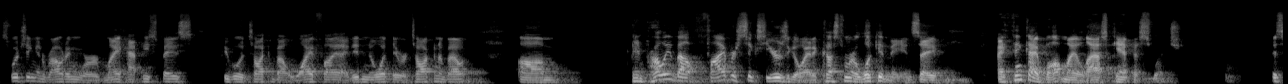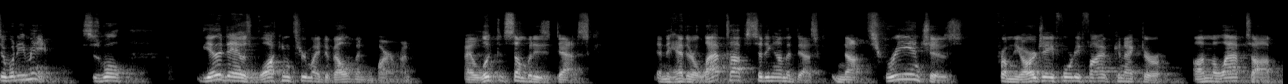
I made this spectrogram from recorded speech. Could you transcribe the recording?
Switching and routing were my happy space. People would talk about Wi-Fi. I didn't know what they were talking about. Um, and probably about five or six years ago, I had a customer look at me and say, I think I bought my last campus switch. I said, What do you mean? He says, Well, the other day I was walking through my development environment. I looked at somebody's desk and they had their laptop sitting on the desk, not three inches from the RJ45 connector on the laptop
